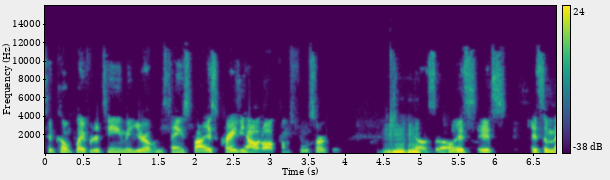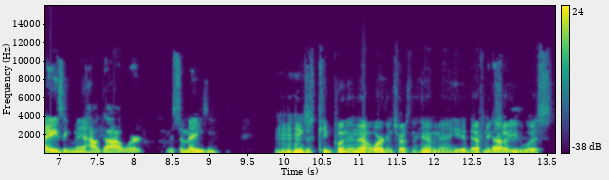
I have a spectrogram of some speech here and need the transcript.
to come play for the team in Europe in the same spot. It's crazy how it all comes full circle. Mm-hmm. You know, so it's, it's, it's amazing, man, how God worked. It's amazing. Mm-hmm. Just keep putting in that work and trusting him, man. He'll definitely yep. show you what's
